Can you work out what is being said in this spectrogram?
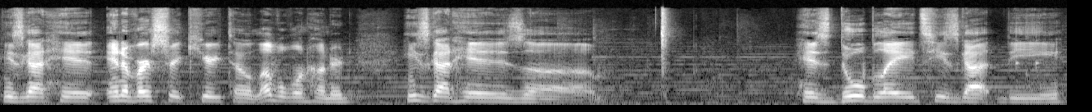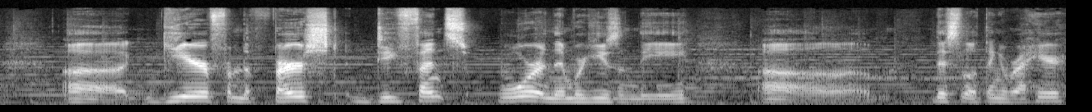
He's got his anniversary Kirito level 100. He's got his uh, his dual blades. He's got the uh, gear from the first defense war, and then we're using the uh, this little thing right here.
